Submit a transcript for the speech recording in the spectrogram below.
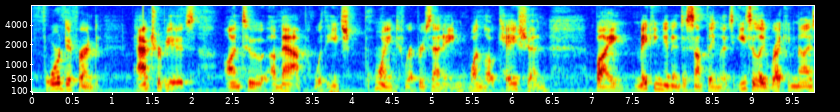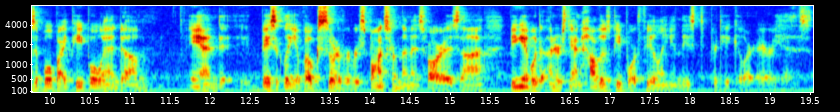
four different attributes onto a map with each point representing one location by making it into something that's easily recognizable by people and um, and basically evokes sort of a response from them as far as uh, being able to understand how those people are feeling in these particular areas.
